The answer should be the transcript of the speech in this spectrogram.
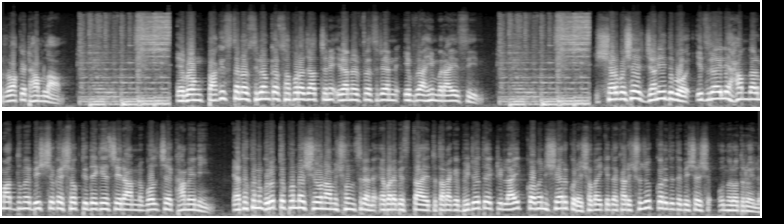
রকেট হামলা। এবং পাকিস্তান ও শ্রীলঙ্কা সফরে যাচ্ছেন ইরানের প্রেসিডেন্ট ইব্রাহিম রাইসি। সর্বশেষ জানিয়ে দেব, ইসরায়েলি হামলার মাধ্যমে বিশ্বকে শক্তি দেখিয়েছে ইরান, বলছে খামেনি। এতক্ষণ গুরুত্বপূর্ণ শিরোনাম শুনছিলেন, এবারে বিস্তারিত। তার আগে ভিডিওতে একটি লাইক, কমেন্ট, শেয়ার করে সবাইকে দেখার সুযোগ করে দিতে বিশেষ অনুরোধ রইল।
